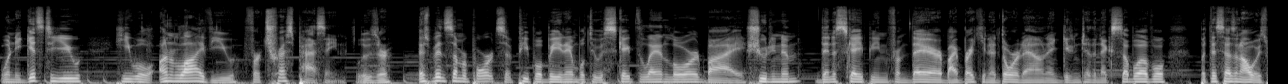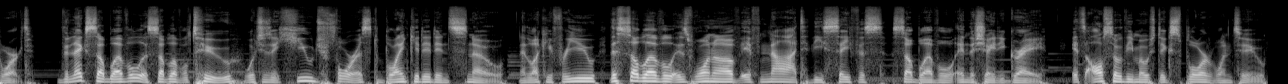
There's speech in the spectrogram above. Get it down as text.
When he gets to you, he will unalive you for trespassing, loser. There's been some reports of people being able to escape the landlord by shooting him, then escaping from there by breaking a door down and getting to the next sublevel, but this hasn't always worked. The next sublevel is sublevel 2, which is a huge forest blanketed in snow. And lucky for you, this sublevel is one of, if not the safest sublevel in the Shady Gray. It's also the most explored one too.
